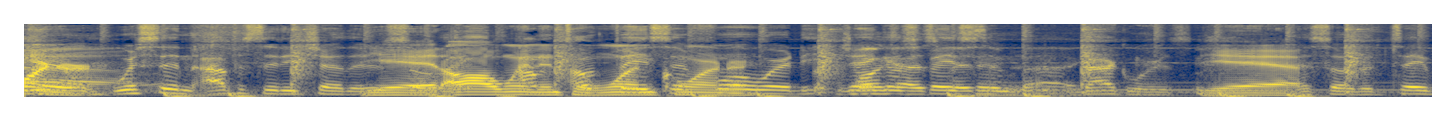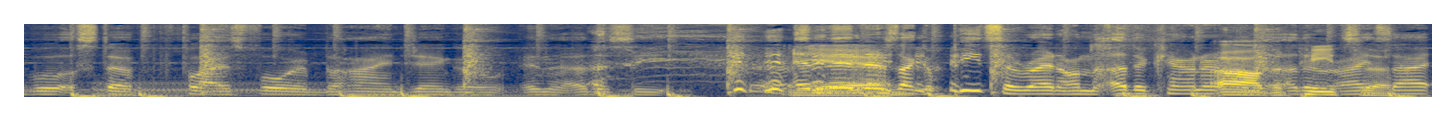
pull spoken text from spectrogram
corner. We're sitting opposite each other. Yeah, so it like, all went I'm, into I'm one facing corner. forward. Django's guy's facing facing back. backwards. Yeah. And so the table stuff flies forward behind Django in the other seat. And Yeah. then there's like a pizza right on the other counter Oh, on the, the other pizza. right side.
